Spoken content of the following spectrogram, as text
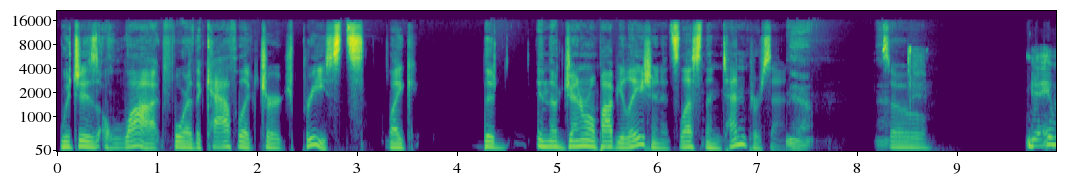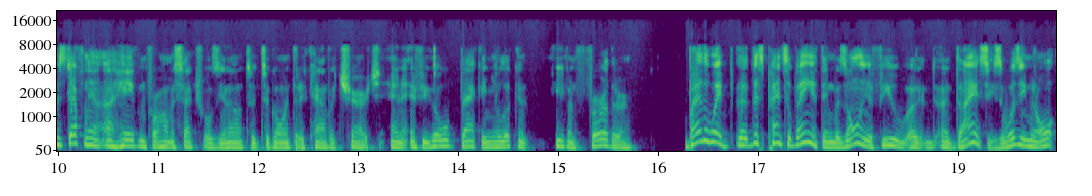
which is a lot for the Catholic Church priests. Like the in the general population, it's less than 10%. Yeah. So Yeah, it was definitely a haven for homosexuals, you know, to, to go into the Catholic Church. And if you go back and you look at even further, by the way, uh, this Pennsylvania thing was only a few uh, uh, dioceses. It wasn't even all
